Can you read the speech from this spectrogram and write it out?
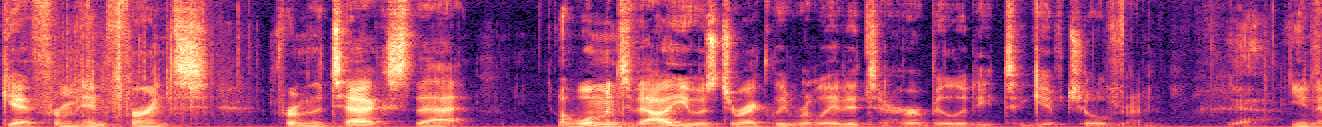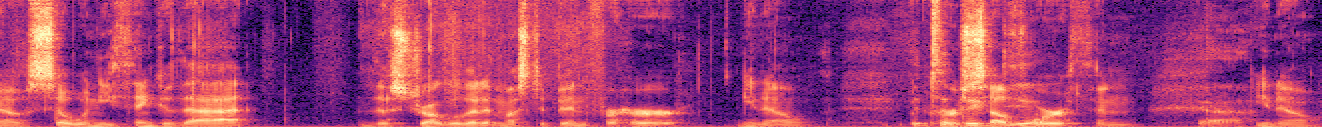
get from inference from the text that a woman's value is directly related to her ability to give children. yeah. You know, so when you think of that, the struggle that it must have been for her, you know, It's her self worth and Yeah. you know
